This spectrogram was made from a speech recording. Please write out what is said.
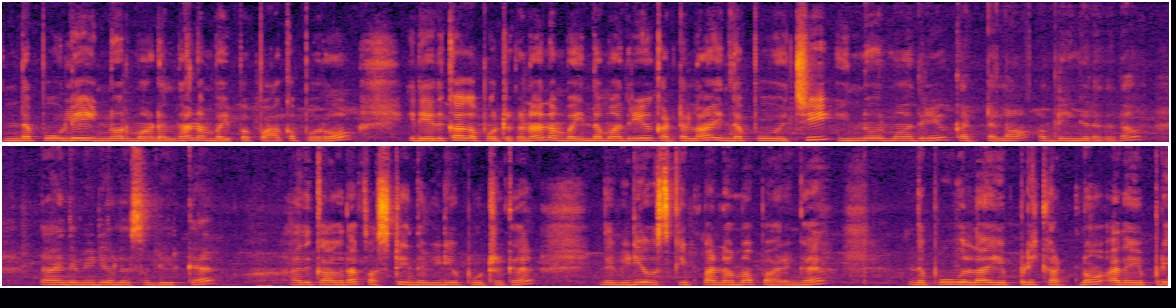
இந்த பூவிலே இன்னொரு மாடல் தான் நம்ம இப்போ பார்க்க போகிறோம் இது எதுக்காக போட்டிருக்கேன்னா நம்ம இந்த மாதிரியும் கட்டலாம் இந்த பூ வச்சு இன்னொரு மாதிரியும் கட்டலாம் அப்படிங்கிறது தான் நான் இந்த வீடியோவில் சொல்லியிருக்கேன். அதுக்காக தான் ஃபஸ்ட்டு இந்த வீடியோ போட்டிருக்கேன். இந்த வீடியோவை ஸ்கிப் பண்ணாமல் பாருங்கள் இந்த பூவெல்லாம் எப்படி கட்டணும் அதை எப்படி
